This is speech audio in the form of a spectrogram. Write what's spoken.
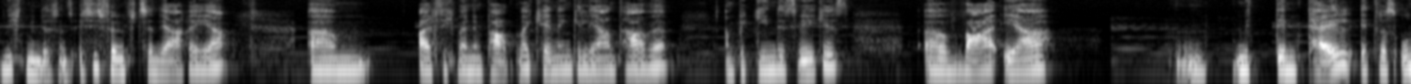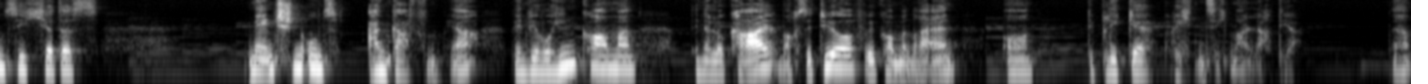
nicht mindestens, es ist 15 Jahre her, ähm, als ich meinen Partner kennengelernt habe, am Beginn des Weges, äh, war er mit dem Teil etwas unsicher, dass Menschen uns angaffen. Ja? Wenn wir wohin kommen, in ein Lokal, machst die Tür auf, wir kommen rein und die Blicke richten sich mal nach dir. Ja?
